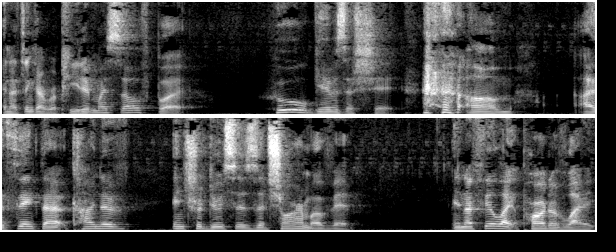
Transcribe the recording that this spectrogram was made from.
and I think I repeated myself, but who gives a shit? um, I think that kind of introduces the charm of it. And I feel like part of like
